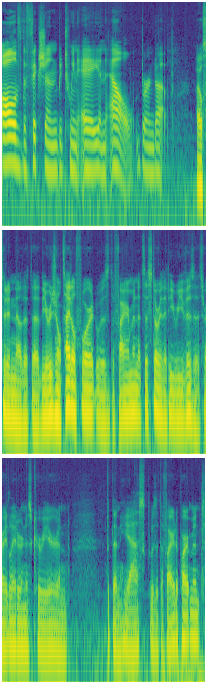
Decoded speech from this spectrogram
All of the fiction between A and L burned up. I also didn't know that the the original title for it was The Fireman. It's a story that he revisits right later in his career, and but then he asked, was it the fire department?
